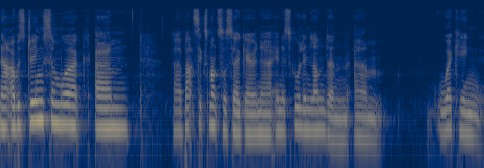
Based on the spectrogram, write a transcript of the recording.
Now, I was doing some work um, about six months or so ago in a, in a school in London, um, working,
